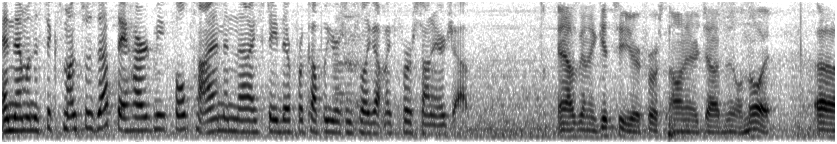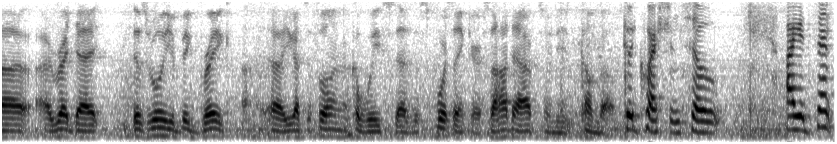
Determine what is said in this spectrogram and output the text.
And then when the six months was up, they hired me full time, and then I stayed there for a couple years until I got my first on air job. And I was going to get to your first on-air job in Illinois. Uh, I read that it was really your big break. Uh, you got to fill in a couple weeks as a sports anchor. So how did that opportunity come about? Good question. So I had sent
